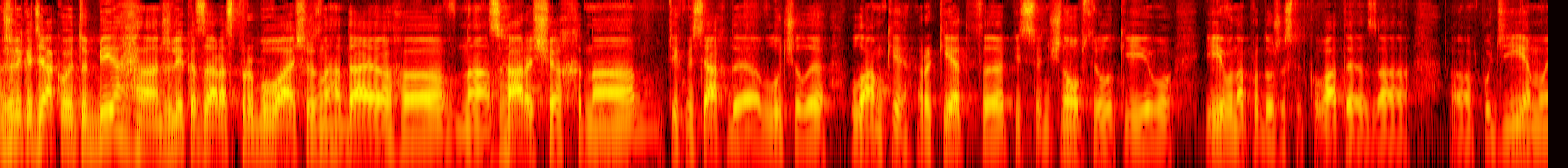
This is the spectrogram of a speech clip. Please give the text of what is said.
Анжеліка, дякую тобі. Анжеліка зараз перебуває, раз нагадаю, е, на згарищах, на тих місцях, де влучили уламки ракет е, після нічного обстрілу Києву. І вона продовжує слідкувати за е, подіями.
